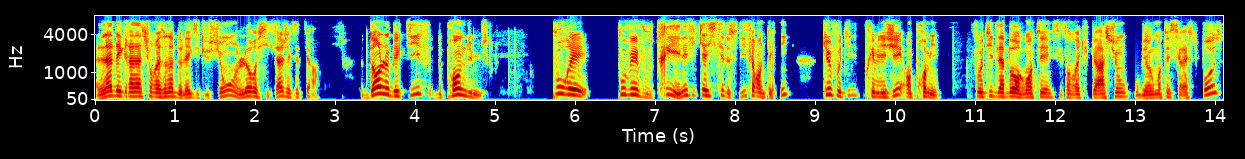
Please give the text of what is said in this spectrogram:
la dégradation raisonnable de l'exécution, le recyclage, etc. Dans l'objectif de prendre du muscle. Pouvez-vous trier l'efficacité de ces différentes techniques? Que faut-il privilégier en premier? Faut-il d'abord augmenter ses temps de récupération ou bien augmenter ses rest pauses?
